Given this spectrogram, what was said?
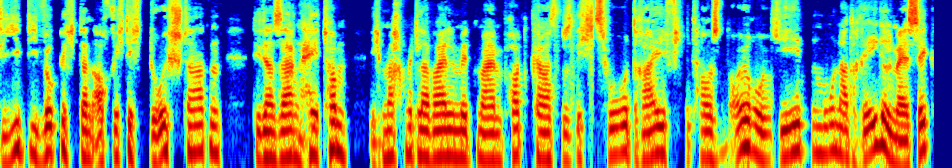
die, die wirklich dann auch richtig durchstarten, die dann sagen, hey Tom, ich mache mittlerweile mit meinem Podcast sich zwei, drei, viertausend Euro jeden Monat regelmäßig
